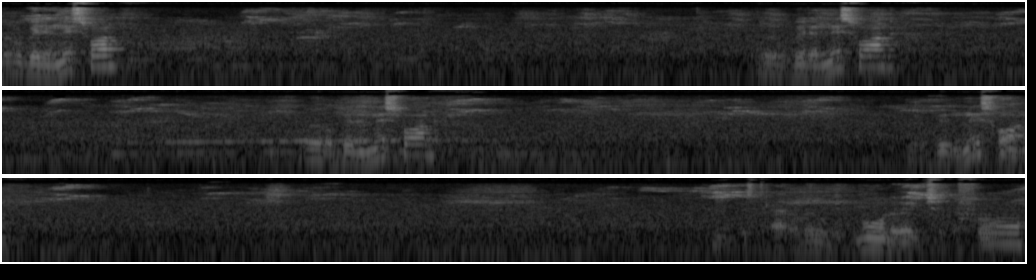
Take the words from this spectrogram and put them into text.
little bit in this one. A little bit in this one. A little bit in this one. A little bit in this one. to the 4, 1.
